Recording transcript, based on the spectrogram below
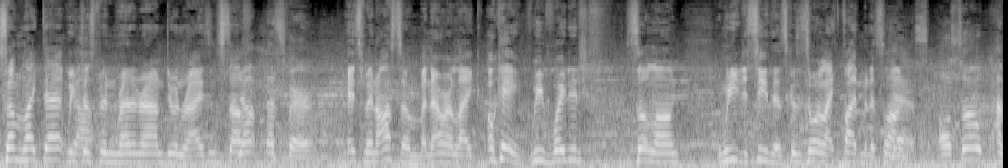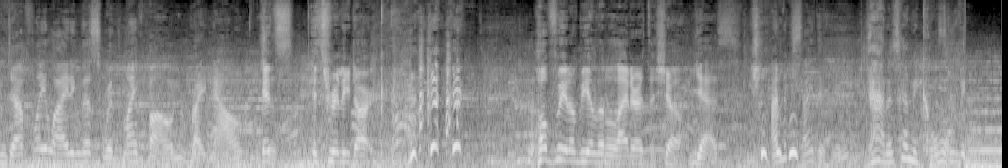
something like that. We've Yeah. just been running around doing rides and stuff. Yep, that's fair. It's been awesome, but now we're like, okay, we've waited so long, we need to see this because it's only like five minutes long. Yes. Also, I'm definitely lighting this with my phone right now. It's it's really dark. Hopefully it'll be a little lighter at the show. yes. I'm excited, dude. Yeah, this is gonna be cool.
